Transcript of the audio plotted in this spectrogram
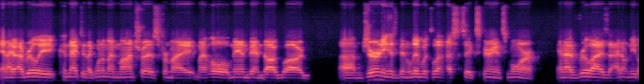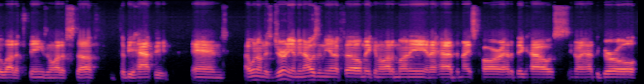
and I, I, really connected. Like one of my mantras for my my whole man van dog blog um, journey has been live with less to experience more. And I've realized that I don't need a lot of things and a lot of stuff to be happy. And I went on this journey. I mean, I was in the NFL making a lot of money, and I had the nice car, I had a big house, you know, I had the girl,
